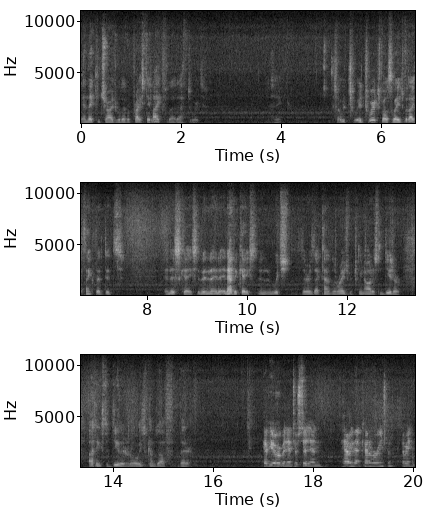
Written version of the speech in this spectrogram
and they can charge whatever price they like for that afterwards. You see, so it it works both ways, but I think that it's in this case, in, in, in every case in which there is that kind of an arrangement between artist and dealer, I think it's the dealer who always comes off better. Have you ever been interested in having that kind of arrangement? I mean,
